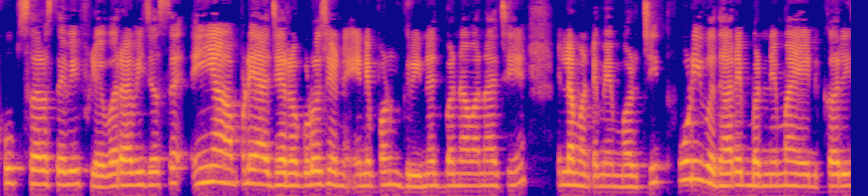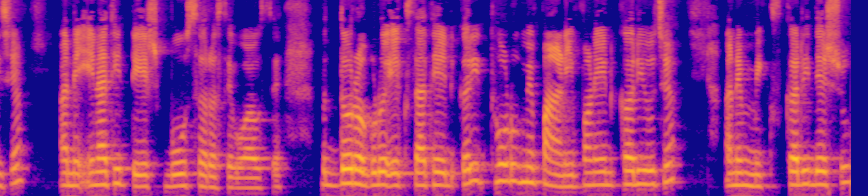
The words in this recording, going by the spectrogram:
ખૂબ સરસ એવી ફ્લેવર આવી જશે. અહીંયા આપણે આ જે રગડો છે ને, એને પણ ગ્રીન જ બનાવવાના છીએ. એટલા માટે મેં મરચી થોડી વધારે બંનેમાં એડ કરી છે અને એનાથી ટેસ્ટ બહુ સરસ એવો આવશે. બધો રગડો એકસાથે એડ કરી થોડું મેં પાણી પણ એડ કર્યું છે અને મિક્સ કરી દેશું.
